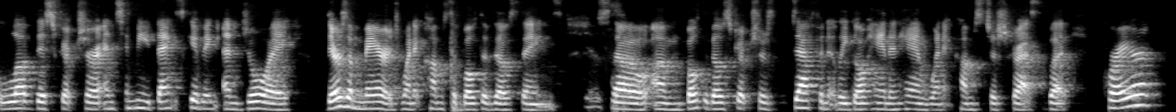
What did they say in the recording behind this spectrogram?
love this scripture. And to me, thanksgiving and joy there's a marriage when it comes to both of those things. Yes. So um, both of those scriptures definitely go hand in hand when it comes to stress. But prayer,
